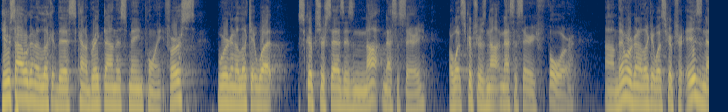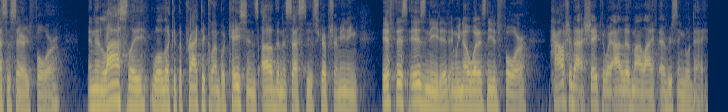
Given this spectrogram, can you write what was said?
here's how we're going to look at this, kind of break down this main point. First, we're going to look at what Scripture says is not necessary, or what Scripture is not necessary for. Um, then we're going to look at what Scripture is necessary for. And then lastly, we'll look at the practical implications of the necessity of Scripture, meaning if this is needed and we know what it's needed for, how should that shape the way I live my life every single day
